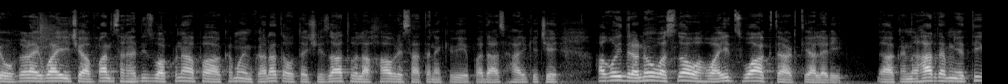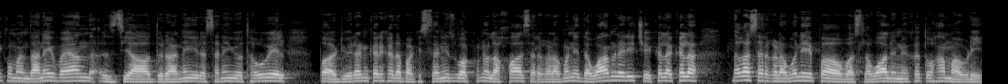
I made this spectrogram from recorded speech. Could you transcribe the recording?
یو غړی وایي چې افغان سرحدي ځواکونه په کمو امکاناتو او تجهیزاتو له خاورې ساتنه کوي په داسې حال کې چې هغوی درنو وسلو او هوایي ځواک ته اړتیا لري د کندهار د امنیتي قومندانۍ ویاند ضیا دراني رسنیو ته وویل په ډیورن کرښه د پاکستاني ځواکونو لخوا سرغړونې دوام لري چې کله کله دغه سرغړونې په وسلوالو نښتو هم اوړي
